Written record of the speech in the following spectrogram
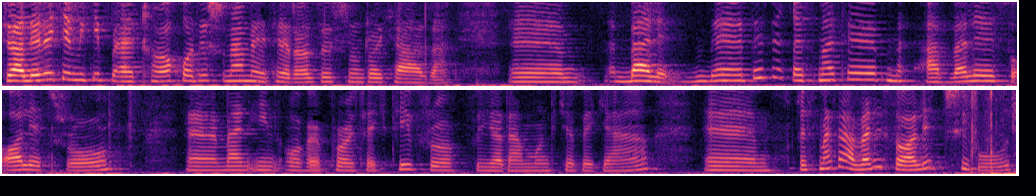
جالبه که میگی بچه ها خودشون هم اعتراضشون رو کردن. بله. ببین قسمت اول سوالت رو من این over protective رو یادم موند که بگم قسمت اول سوالت چی بود؟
